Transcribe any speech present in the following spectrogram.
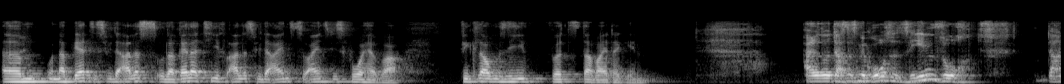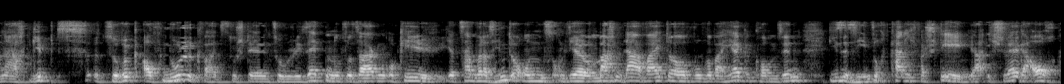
Ähm, und ab jetzt ist wieder alles oder relativ alles wieder eins zu eins, wie es vorher war. Wie glauben Sie, wird es da weitergehen? Also das ist eine große Sehnsucht danach gibt, zurück auf Null quasi zu stellen, zu resetten und zu sagen, okay, jetzt haben wir das hinter uns und wir machen da weiter, wo wir mal hergekommen sind. Diese Sehnsucht kann ich verstehen. Ja, ich schwelge auch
